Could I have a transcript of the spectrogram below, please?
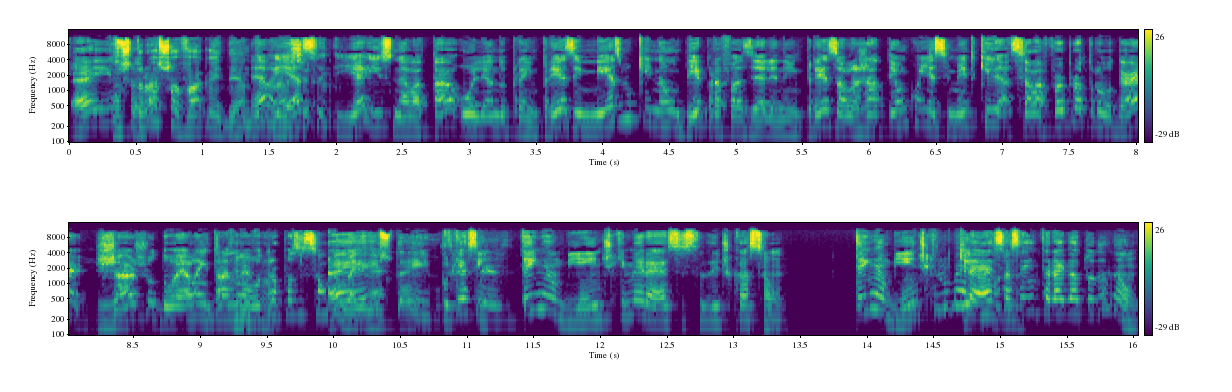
É isso. Constrói a sua vaga aí dentro. Não, né? e, essa- e é isso, né? Ela tá olhando para a empresa e mesmo que não dê para fazer ali na empresa, ela já tem um conhecimento que se ela for para outro lugar, já ajudou ela a entrar numa Incrível. outra posição também, É né? isso daí. Porque assim, tem ambiente que merece essa dedicação. Tem ambiente que não merece essa entrega toda, não.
